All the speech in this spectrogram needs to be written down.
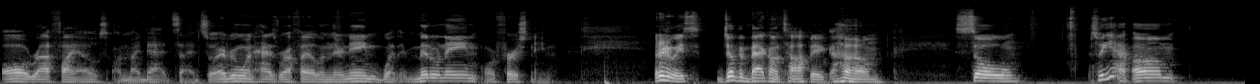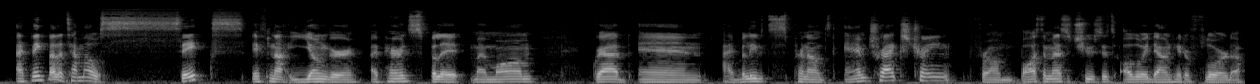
all Rafaels on my dad's side. So everyone has Rafael in their name, whether middle name or first name. But anyways, jumping back on topic. Um, so, so yeah. Um, I think by the time I was six, if not younger, my parents split. My mom grabbed an, I believe it's pronounced Amtrak's train from Boston, Massachusetts, all the way down here to Florida,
